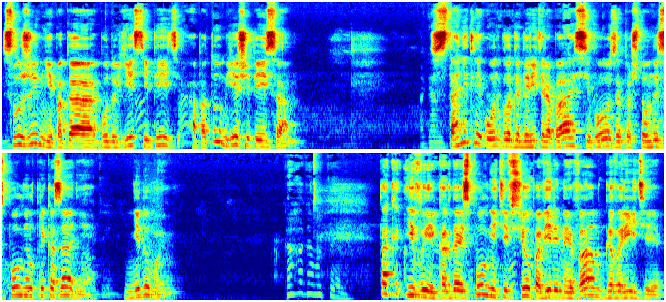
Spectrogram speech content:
служи мне, пока буду есть и пить, а потом ешь и пей сам»? Станет ли он благодарить раба сего за то, что он исполнил приказание? Не думаю. Так и вы, когда исполните все повеленное вам, говорите,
